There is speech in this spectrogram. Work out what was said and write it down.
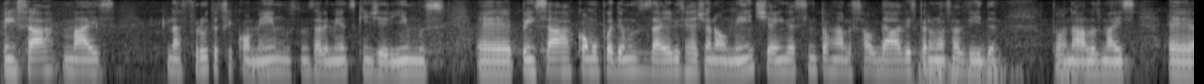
pensar mais nas frutas que comemos, nos alimentos que ingerimos, é, pensar como podemos usar eles regionalmente e ainda assim torná-los saudáveis para a nossa vida, torná-los mais é,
